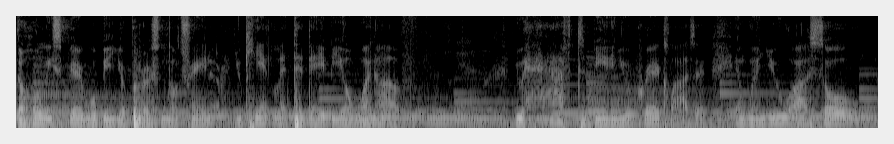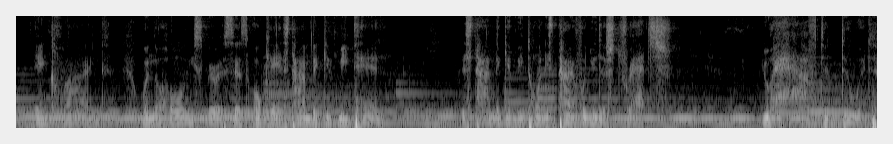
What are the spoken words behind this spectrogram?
the Holy Spirit will be your personal trainer. You can't let today be a one of. You have to be in your prayer closet. And when you are so inclined, when the Holy Spirit says, okay, it's time to give me 10, it's time to give me 20, it's time for you to stretch, you have to do it.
